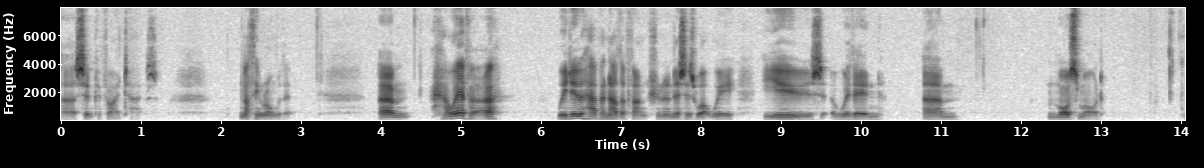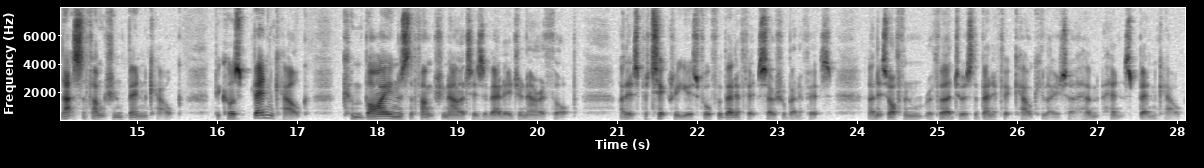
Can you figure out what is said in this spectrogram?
uh, simplified tax. Nothing wrong with it. Um, however, we do have another function, and this is what we use within um, Mozmod. That's the function BenCalc, because BenCalc combines the functionalities of ELIG and Arithop, and it's particularly useful for benefits, social benefits, and it's often referred to as the benefit calculator, hence BenCalc.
